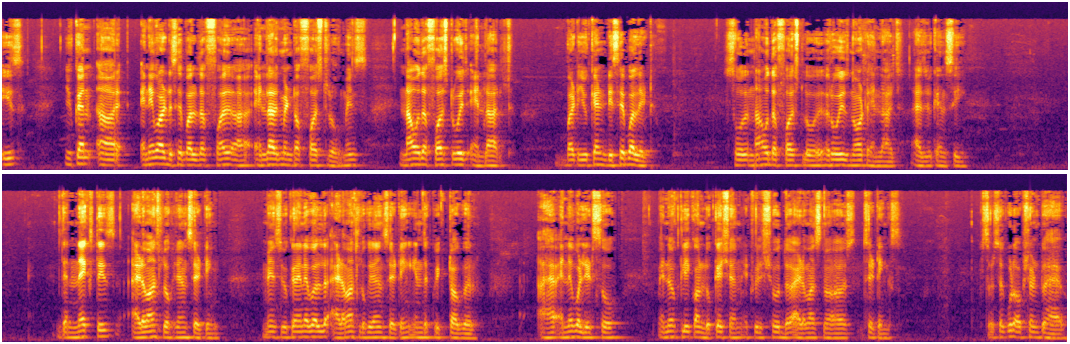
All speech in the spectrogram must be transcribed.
is you can uh, enable or disable the uh, enlargement of first row means now the first row is enlarged but you can disable it. So now the first row is not enlarged as you can see. Then next is advanced location setting. Means you can enable the advanced location setting in the quick toggle. I have enabled it so when you click on location it will show the advanced uh, settings. So it's a good option to have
